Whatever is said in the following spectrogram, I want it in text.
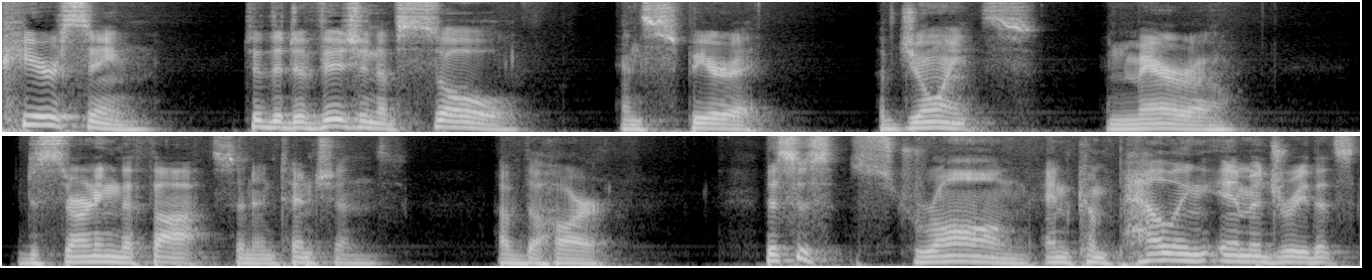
piercing to the division of soul and spirit, of joints and marrow, discerning the thoughts and intentions of the heart. This is strong and compelling imagery that's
